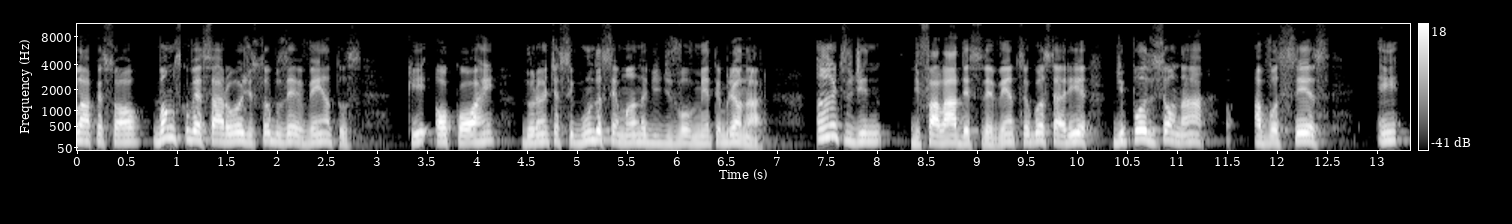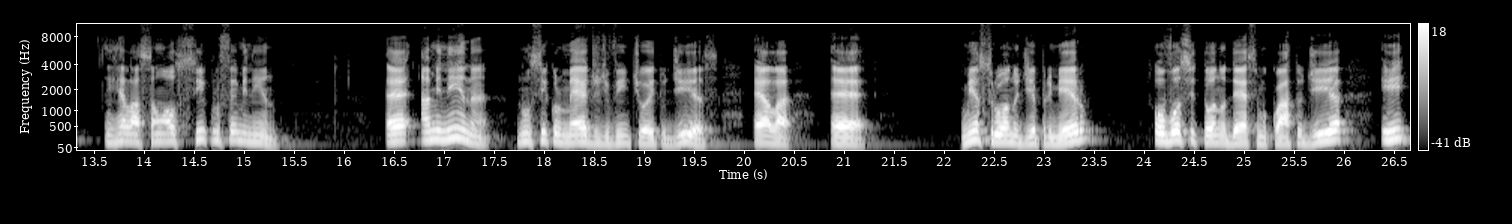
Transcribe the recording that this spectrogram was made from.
Olá pessoal, vamos conversar hoje sobre os eventos que ocorrem durante a segunda semana de desenvolvimento embrionário. Antes de, de falar desses eventos, eu gostaria de posicionar a vocês em, em relação ao ciclo feminino. É, a menina, num ciclo médio de 28 dias, ela é, menstruou no dia primeiro, ovocitou no 14º dia e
